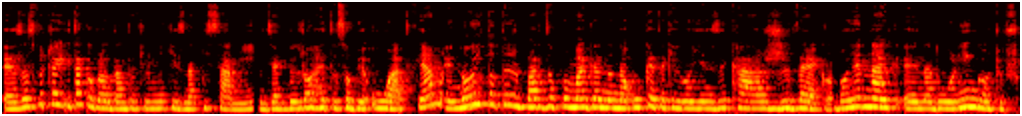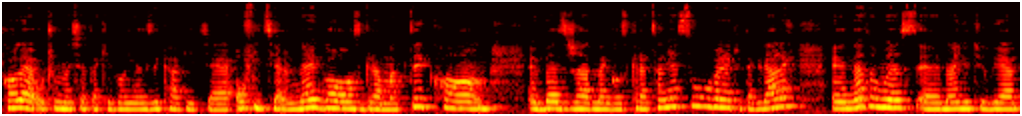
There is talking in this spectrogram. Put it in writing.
E, Zazwyczaj i tak oglądam te filmiki z napisami, więc jakby trochę to sobie ułatwiam. E, No i to też bardzo pomaga na naukę takiego języka żywego, bo jednak e, na Duolingo czy w szkole uczymy się takiego języka, wiecie, oficjalnego, z gramatyką, e, bez żadnego skracania słówek i tak dalej. E, Natomiast e, na YouTubie e,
